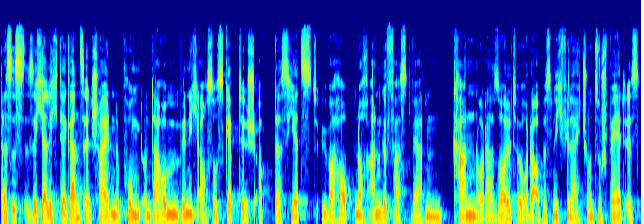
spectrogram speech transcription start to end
das ist sicherlich der ganz entscheidende Punkt. Und darum bin ich auch so skeptisch, ob das jetzt überhaupt noch angefasst werden kann oder sollte oder ob es nicht vielleicht schon zu spät ist.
